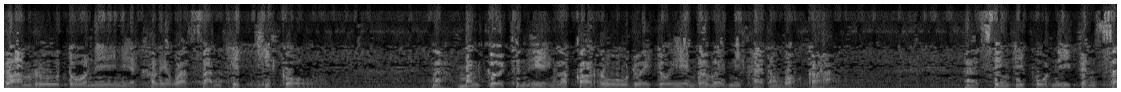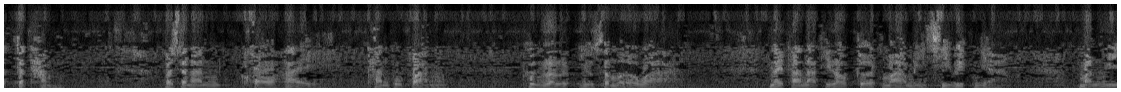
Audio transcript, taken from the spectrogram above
ความรู้ตัวนี้เนี่ยเขาเรียกว่าสันทิฏฐิโก นะมันเกิดขึ้นเองแล้วก็รู้ด้วยตัวเอง โดยไม่มีใครต้องบอกกล่าวนะสิ่งที่พูดนี้เป็นสัจธรรม เพราะฉะนั้นขอให้ท่านผู้ฟัง พึงระลึกอยู่เสมอว่า ในฐานะที่เราเกิดมามีชีวิตเนี่ย มันมี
